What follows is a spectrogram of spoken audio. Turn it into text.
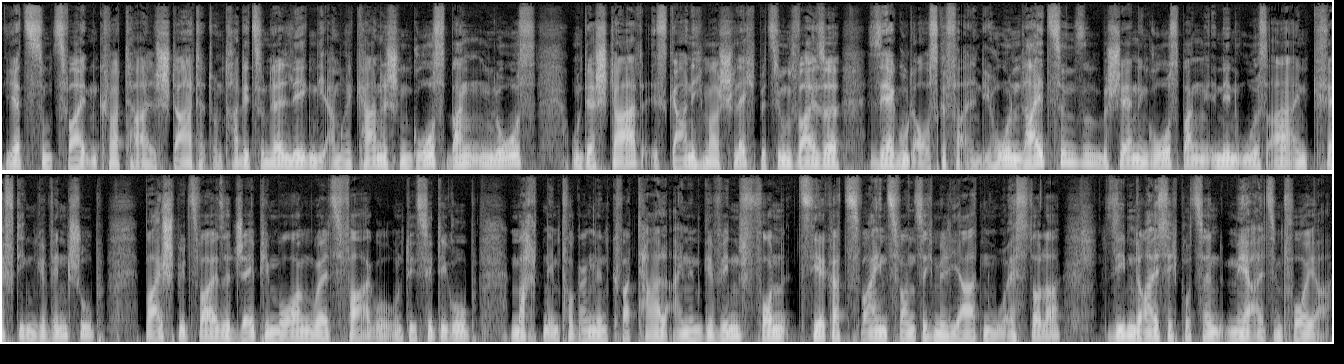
jetzt zum zweiten Quartal startet. Und traditionell legen die amerikanischen Großbanken los und der Start ist gar nicht mal schlecht beziehungsweise sehr gut ausgefallen. Die hohen Leitzinsen bescheren den Großbanken in den USA einen kräftigen Gewinnschub. Beispielsweise JP Morgan, Wells Fargo und die Citigroup machten im vergangenen Quartal einen Gewinn von circa 22 Milliarden US-Dollar. US-Dollar, 37 Prozent mehr als im Vorjahr.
